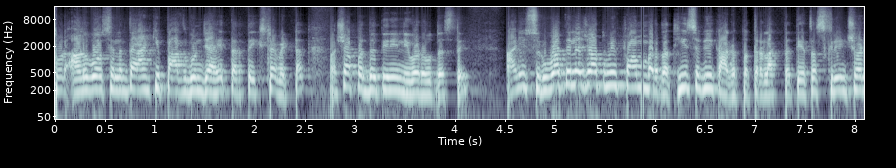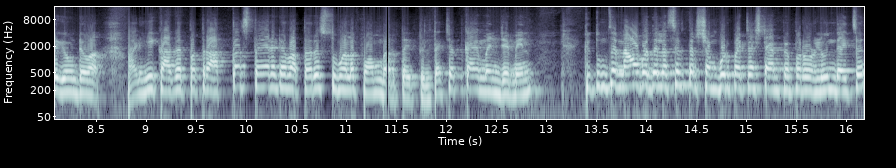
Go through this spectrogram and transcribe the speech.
थोडा अनुभव असेल नंतर आणखी पाच गुण जे आहेत तर ते एक्स्ट्रा भेटतात. अशा पद्धतीने निवड होत असते. आणि सुरुवातीला जेव्हा तुम्ही फॉर्म भरतात ही सगळी कागदपत्र लागतात. त्याचा स्क्रीनशॉट घेऊन ठेवा. आणि ही कागदपत्र आत्ताच तयार ठेवा तरच तुम्हाला फॉर्म भरता येतील. त्याच्यात काय म्हणजे मेन की तुमचं नाव बदल असेल तर शंभर रुपयाच्या स्टॅम्प पेपरवर लिहून द्यायचं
